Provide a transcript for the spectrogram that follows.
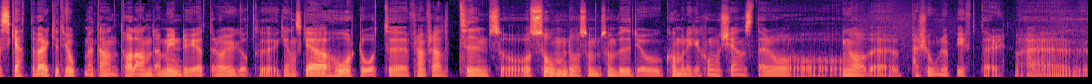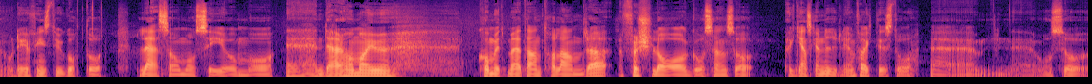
Skatteverket ihop med ett antal andra myndigheter har ju gått eh, ganska hårt åt eh, framförallt Teams och, Zoom då som, som videokommunikationstjänster och, och, av personuppgifter. Och det finns det ju gott att läsa om och se om och där har man ju kommit med ett antal andra förslag och sen så ganska nyligen faktiskt då. Eh, och så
